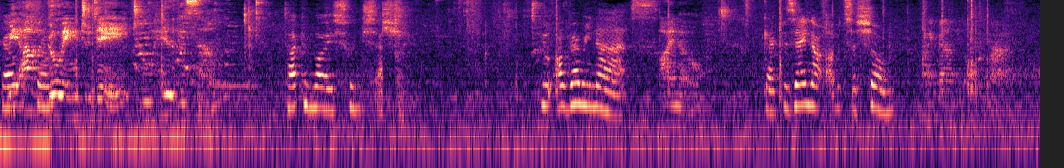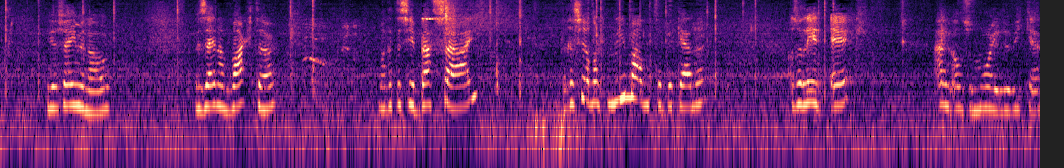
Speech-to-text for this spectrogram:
We are going today to Hilversum. Heb je mooie schoentjes. You are very nice. I know. Kijk, we zijn nou op het station. Maar ik ben niet opgemaakt. Hier zijn we nou. We zijn aan het wachten. Maar het is hier best saai. Er is hier nog niemand te bekennen. Als alleen ik. En onze mooie Louieke.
